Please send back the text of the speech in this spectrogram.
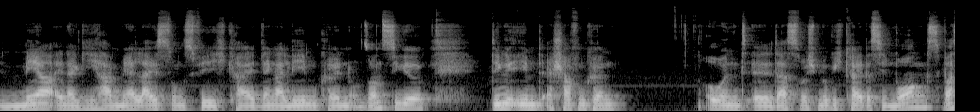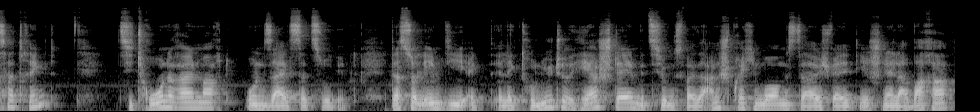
mehr Energie haben, mehr Leistungsfähigkeit, länger leben können und sonstige Dinge eben erschaffen können. Und äh, das ist durch Möglichkeit, dass ihr morgens Wasser trinkt, Zitrone reinmacht und Salz dazu gibt. Das soll eben die Elektrolyte herstellen bzw. ansprechen morgens. Dadurch werdet ihr schneller wacher.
